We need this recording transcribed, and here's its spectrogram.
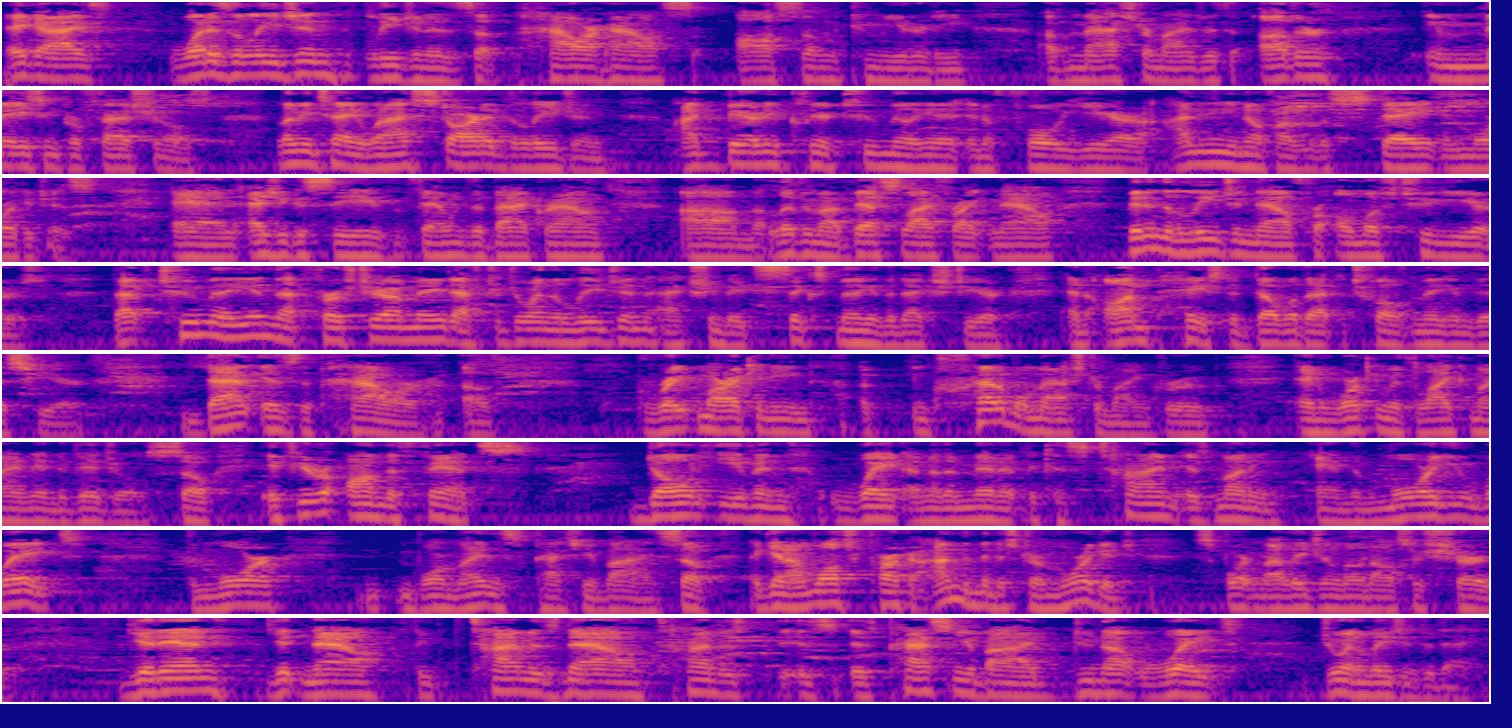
Hey guys, what is a Legion? Legion is a powerhouse, awesome community of masterminds with other amazing professionals. Let me tell you, when I started the Legion, I barely cleared 2 million in a full year. I didn't even know if I was gonna stay in mortgages. And as you can see, family in the background, um, living my best life right now. Been in the Legion now for almost two years. That 2 million that first year I made after joining the Legion actually made 6 million the next year and on pace to double that to 12 million this year. That is the power of great marketing, an incredible mastermind group, and working with like-minded individuals. So if you're on the fence, don't even wait another minute because time is money. And the more you wait, the more more money that's passing you by. So again, I'm Walter Parker. I'm the Minister of Mortgage, sporting my Legion Loan Officer shirt. Get in, get now. The time is now. Time is, is, is passing you by. Do not wait. Join Legion today.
